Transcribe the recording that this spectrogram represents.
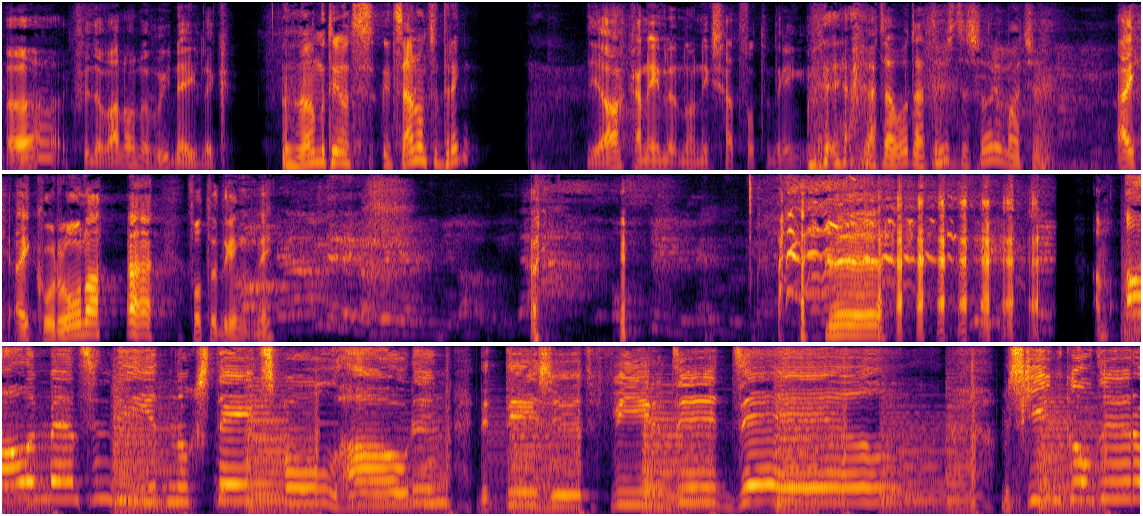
Ah, ik vind dat wel nog een goeie eigenlijk. Uh, moet je iets iets aan om te drinken? Ja, ik kan eigenlijk nog niks gehad voor te drinken. Ja, dat wordt dat trieste. Sorry, matje. Hey, hey, corona. voor te drinken, nee. Nee. Aan alle mensen die het nog steeds volhouden, dit is het vierde deel. Misschien komt er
